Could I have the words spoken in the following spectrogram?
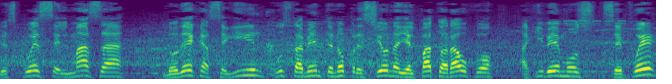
Después el Maza lo deja seguir, justamente no presiona y el Pato Araujo, aquí vemos, se fue,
